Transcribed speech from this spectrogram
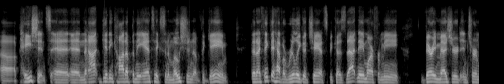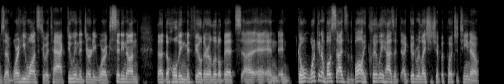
uh, patient and and not getting caught up in the antics and emotion of the game, then I think they have a really good chance because that Neymar for me very measured in terms of where he wants to attack, doing the dirty work, sitting on the, the holding midfielder a little bit, uh, and and go working on both sides of the ball. He clearly has a, a, good relationship with Pochettino.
